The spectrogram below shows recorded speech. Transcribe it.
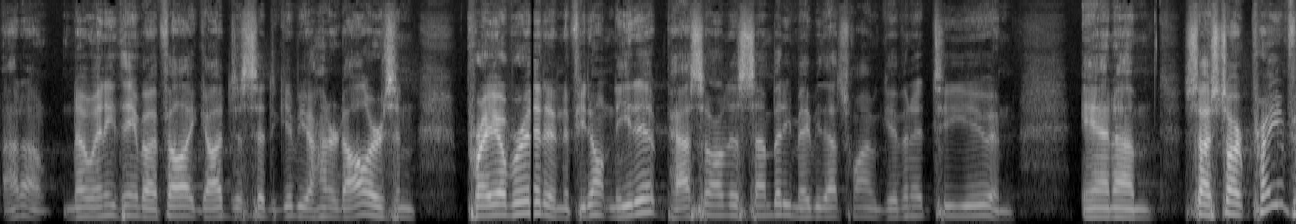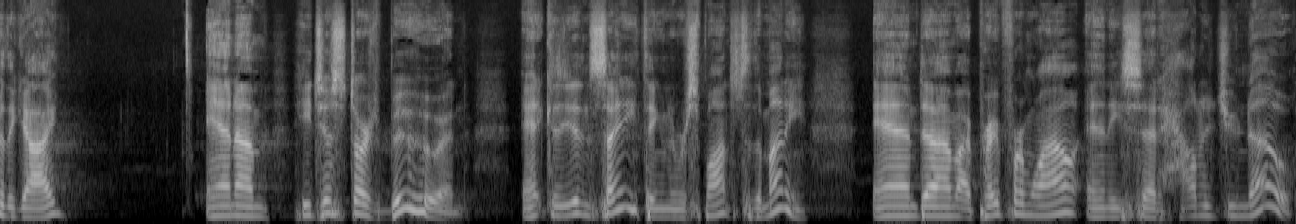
I don't know anything, but I felt like God just said to give you hundred dollars and pray over it. And if you don't need it, pass it on to somebody. Maybe that's why I'm giving it to you. And and um, so I start praying for the guy, and um, he just starts boohooing because he didn't say anything in response to the money. And um, I prayed for him a while, and he said, How did you know?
